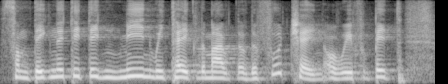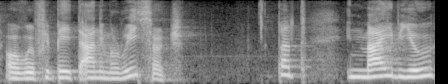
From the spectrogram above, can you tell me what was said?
some dignity didn't mean we take them out of the food chain or we forbid, or we forbid animal research. But in my view,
